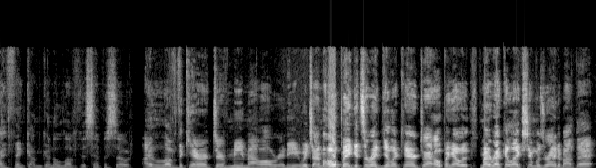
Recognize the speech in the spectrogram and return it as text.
I, think I'm gonna love this episode. I love the character of Me-Mow already, which I'm hoping it's a regular character. I'm hoping I was my recollection was right about that.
